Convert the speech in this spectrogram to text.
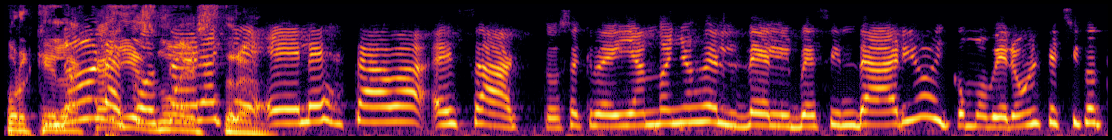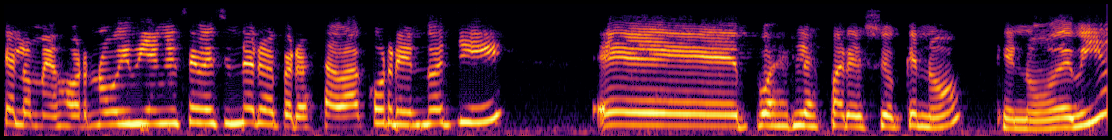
porque la calle es nuestra. Era que él estaba, exacto, se creían dueños del, del, vecindario y como vieron a este chico que a lo mejor no vivía en ese vecindario, pero estaba corriendo allí, eh, pues les pareció que no, que no debía,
